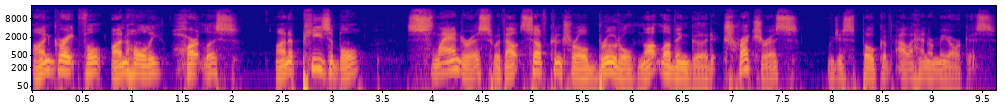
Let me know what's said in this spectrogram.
Ungrateful, unholy, heartless, unappeasable, slanderous, without self control, brutal, not loving good, treacherous. We just spoke of Alejandro Mayorkas.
